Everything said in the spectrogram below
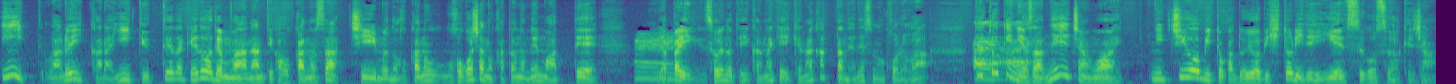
いい、悪いからいいって言ってたけど、でもまあ、なんていうか他のさ、チームの他の保護者の方の目もあって、やっぱりそういうのって行かなきゃいけなかったんだよね、その頃は。って時にはさ、姉ちゃんは日曜日とか土曜日一人で家過ごすわけじゃ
